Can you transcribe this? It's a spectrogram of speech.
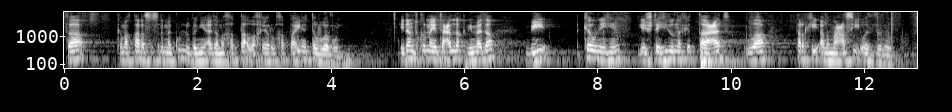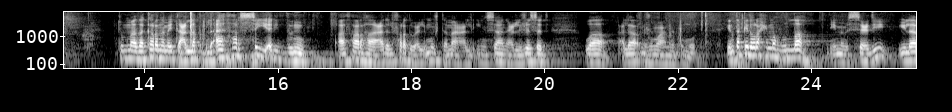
فكما قال صلى الله عليه وسلم كل بني آدم خطاء وخير الخطائين التوابون. إذا كل ما يتعلق بماذا؟ بكونهم يجتهدون في الطاعات وترك المعاصي والذنوب. ثم ذكرنا ما يتعلق بالآثار السيئة للذنوب. آثارها على الفرد وعلى المجتمع على الإنسان على الجسد وعلى مجموعة من الأمور. ينتقل رحمه الله الإمام السعدي إلى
